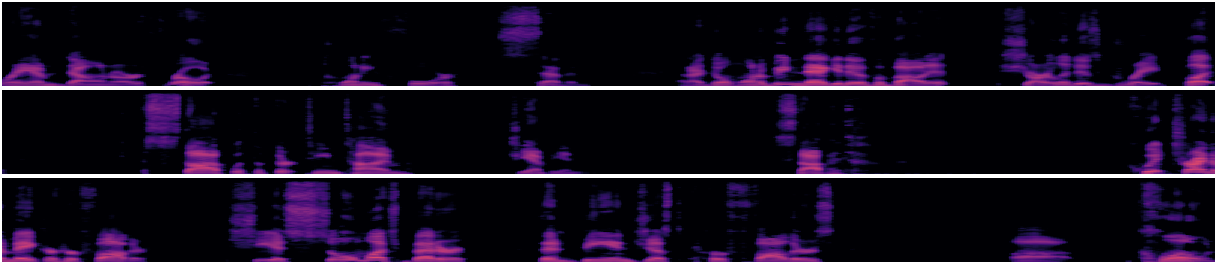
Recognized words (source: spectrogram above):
rammed down our throat 24 7. And I don't want to be negative about it. Charlotte is great, but stop with the 13 time champion. Stop it. Quit trying to make her her father. She is so much better than being just her father's uh, clone,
